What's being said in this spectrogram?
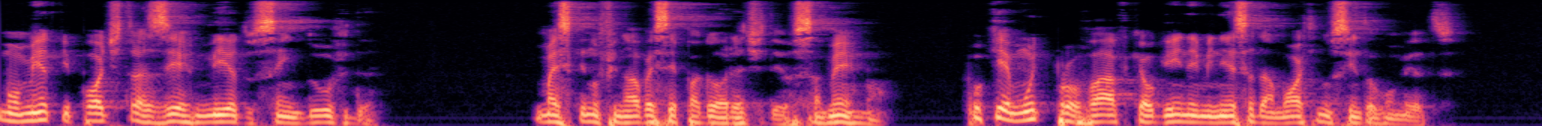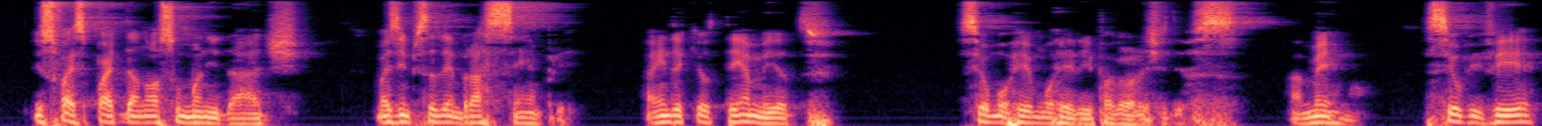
Um momento que pode trazer medo, sem dúvida, mas que no final vai ser para a glória de Deus. Amém, irmão? Porque é muito provável que alguém na iminência da morte não sinta algum medo. Isso faz parte da nossa humanidade. Mas a gente precisa lembrar sempre, ainda que eu tenha medo, se eu morrer, morrerei para a glória de Deus. Amém, irmão? Se eu viver,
